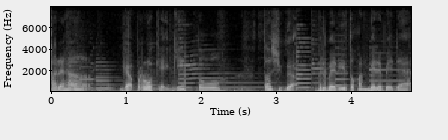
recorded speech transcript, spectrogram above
padahal nggak perlu kayak gitu. Terus juga pribadi itu kan beda-beda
